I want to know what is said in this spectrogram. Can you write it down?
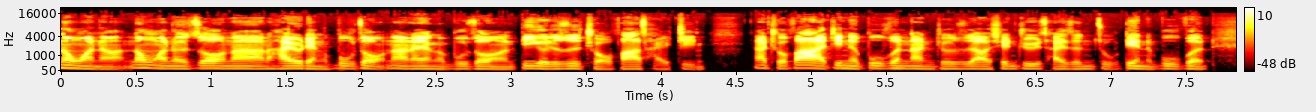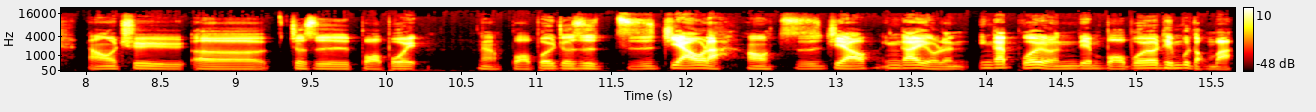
弄完了，弄完了之后，那还有两个步骤。那那两个步骤呢？第一个就是求发财金。那求发财金的部分，那你就是要先去财神主殿的部分，然后去呃，就是博杯。那博杯就是直交啦，哦，直交。应该有人，应该不会有人连宝贝都听不懂吧？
